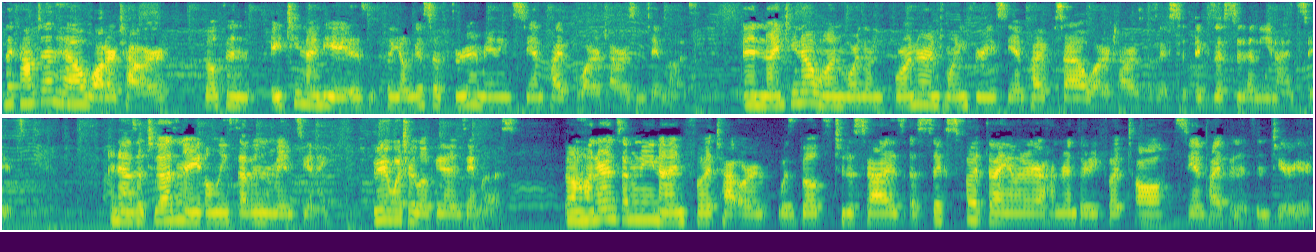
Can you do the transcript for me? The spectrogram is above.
The Compton Hill Water Tower, built in 1898, is the youngest of three remaining standpipe water towers in St. Louis. In 1901, more than 423 standpipe style water towers exist- existed in the United States. And as of 2008, only seven remain standing, three of which are located in St. Louis. The 179 foot tower was built to disguise a 6 foot diameter, 130 foot tall standpipe in its interior.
